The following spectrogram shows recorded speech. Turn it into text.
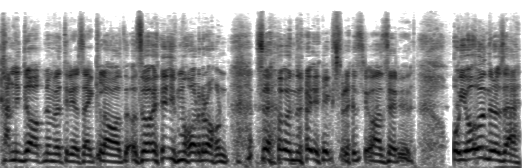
kandidat nummer tre, så här glad. Och så imorgon, så jag undrar i Expressen hur han ser ut. Och jag undrar så här,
